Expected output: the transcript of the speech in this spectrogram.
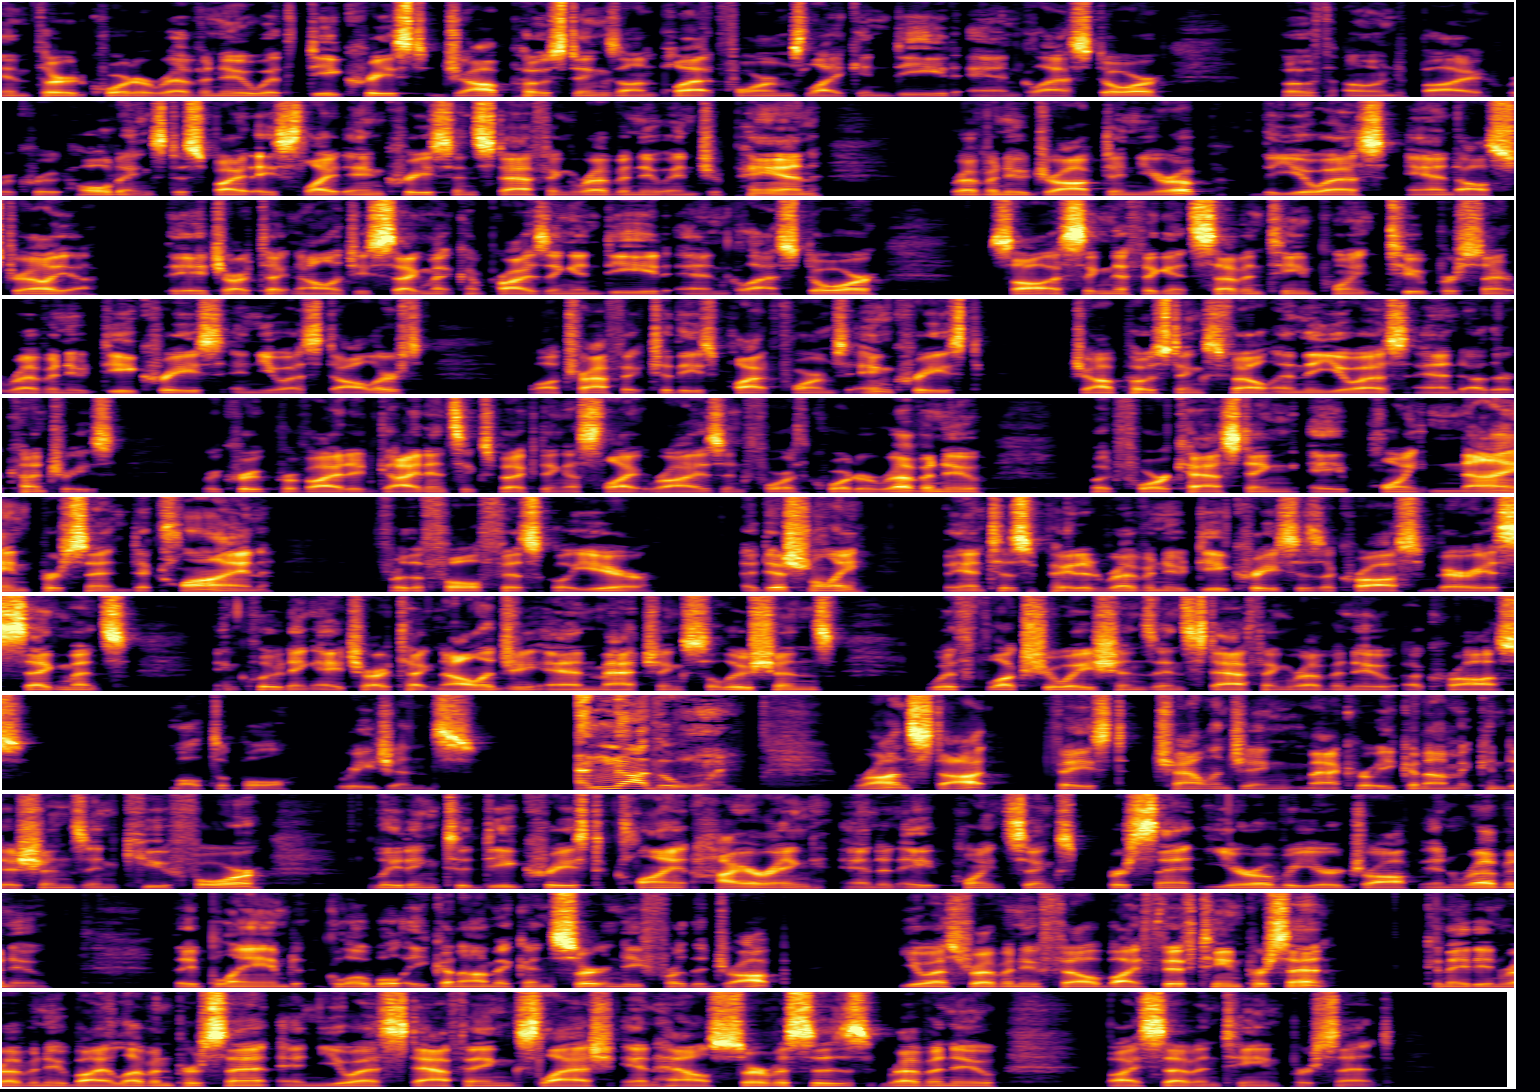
in third quarter revenue with decreased job postings on platforms like Indeed and Glassdoor, both owned by Recruit Holdings. Despite a slight increase in staffing revenue in Japan, revenue dropped in Europe, the US, and Australia. The HR technology segment, comprising Indeed and Glassdoor, saw a significant 17.2% revenue decrease in US dollars. While traffic to these platforms increased, job postings fell in the US and other countries. Recruit provided guidance expecting a slight rise in fourth quarter revenue, but forecasting a 0.9% decline for the full fiscal year. Additionally, they anticipated revenue decreases across various segments, including HR technology and matching solutions, with fluctuations in staffing revenue across multiple regions. Another one. Randstad faced challenging macroeconomic conditions in Q4, leading to decreased client hiring and an 8.6% year over year drop in revenue. They blamed global economic uncertainty for the drop U.S. revenue fell by 15%, Canadian revenue by 11%, and U.S. staffing slash in house services revenue by 17%.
